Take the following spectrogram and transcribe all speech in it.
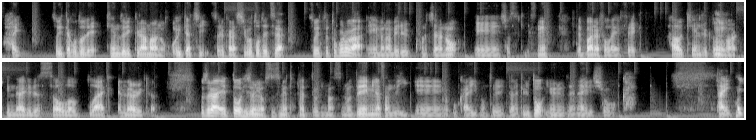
はい。そういったことで、ケンドリック・ラマーの生い立ち、それから仕事哲学、そういったところが、えー、学べるこちらの、えー、書籍ですね。The Butterfly Effect How Kendrick Lamar United the Soul of Black America、こちら、えっと、非常におすすめとなっておりますので、皆さんぜひ、えー、お買い求めいただけると良いのではないでしょうか。はい。はい、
